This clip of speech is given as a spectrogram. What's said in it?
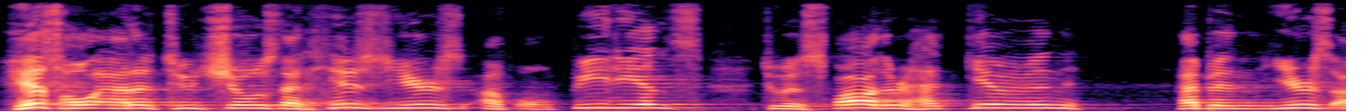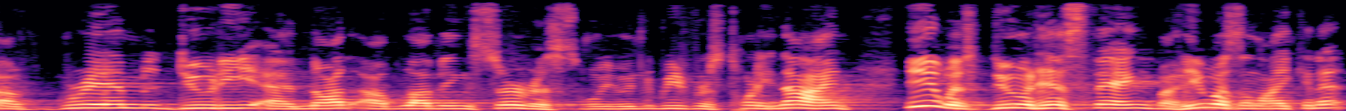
His whole attitude shows that his years of obedience to his father had given had been years of grim duty and not of loving service. When we read verse 29, he was doing his thing, but he wasn't liking it.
